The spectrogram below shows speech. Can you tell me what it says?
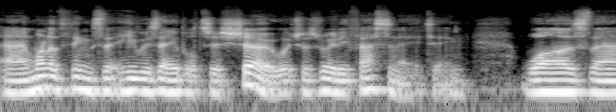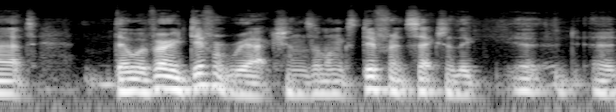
And one of the things that he was able to show, which was really fascinating, was that there were very different reactions amongst different sections of the uh, uh,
